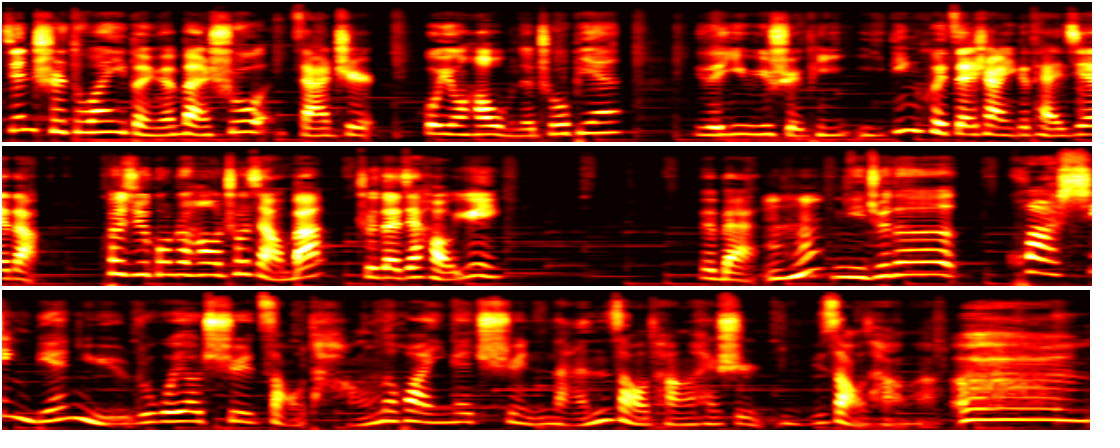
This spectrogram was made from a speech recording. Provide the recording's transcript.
坚持读完一本原版书、杂志，或用好我们的周边，你的英语水平一定会再上一个台阶的。快去公众号抽奖吧，祝大家好运！贝贝，嗯哼，你觉得跨性别女如果要去澡堂的话，应该去男澡堂还是女澡堂啊？嗯，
